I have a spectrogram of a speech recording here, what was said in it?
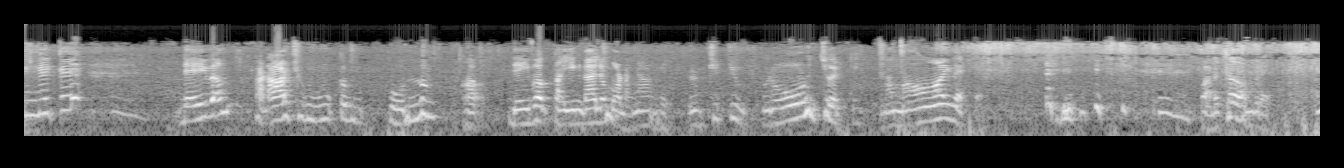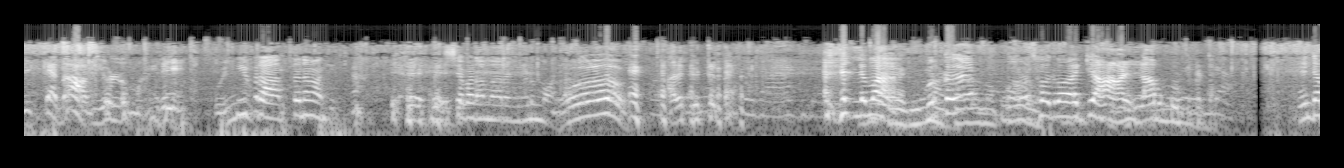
നിങ്ങൾക്ക് ദൈവം കടാക്ഷി മൂക്കും ഒന്നും ദൈവം കൈയും കാലം മുടങ്ങാതെ രക്ഷിച്ചു പുരോണിച്ചു വരട്ടെ നന്നായി വരട്ടെ പടച്ച തമ്പളെ എനിക്കത് അറിയുള്ളൂ മകനെ. ഒന്നി പ്രാർത്ഥന മതി. രക്ഷപ്പെടാൻ പറഞ്ഞും ഓ അത് കിട്ടട്ടെ. എല്ലാം നമുക്ക് സ്വന്തമായിട്ട് ആളെല്ലാം കൊടുക്കട്ടെ എന്റെ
